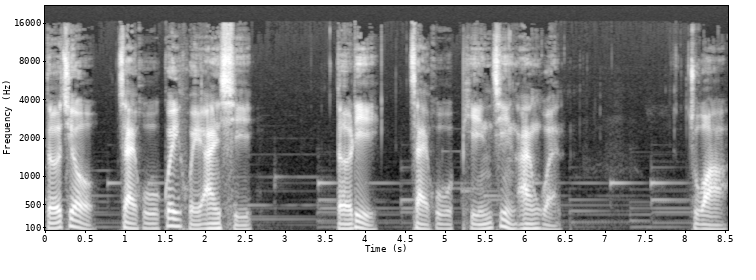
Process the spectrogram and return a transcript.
得救在乎归回安息，得力在乎平静安稳。主啊，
